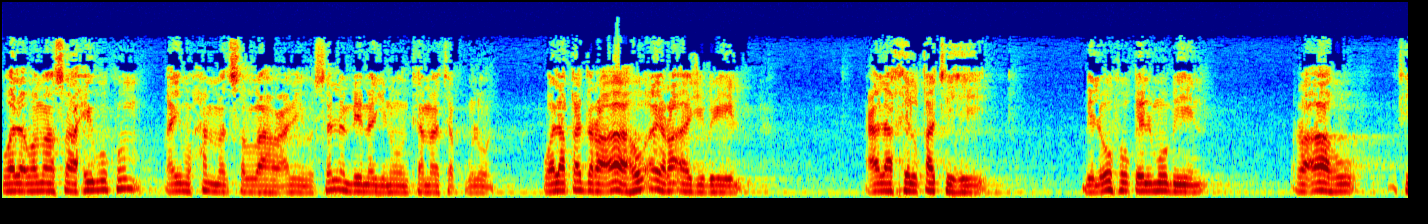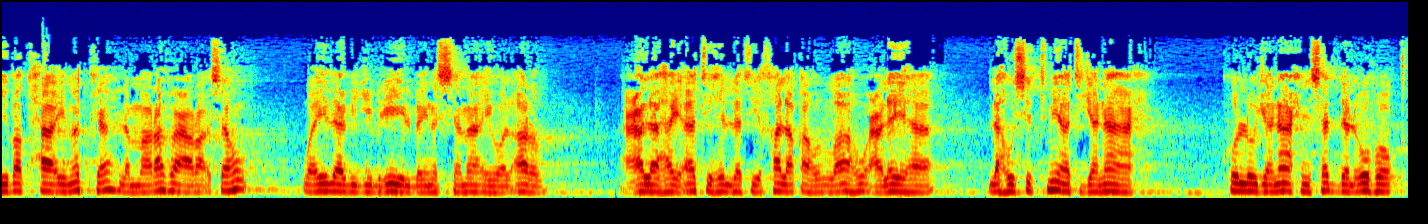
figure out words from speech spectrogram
وما صاحبكم أي محمد صلى الله عليه وسلم بمجنون كما تقولون. ولقد رآه أي رأى جبريل على خلقته بالأفق المبين. رآه في بطحاء مكة لما رفع رأسه. وإذا بجبريل بين السماء والأرض على هيئته التي خلقه الله عليها له ستمائة جناح كل جناح سد الأفق.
